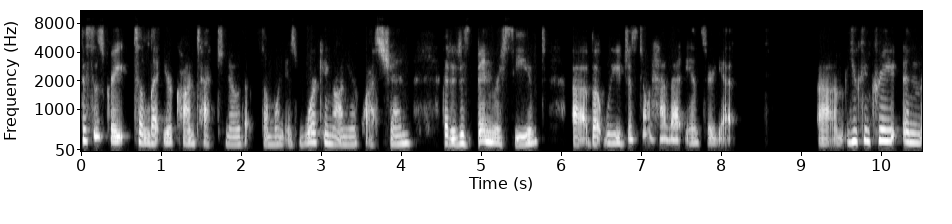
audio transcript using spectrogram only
This is great to let your contact know that someone is working on your question, that it has been received, uh, but we just don't have that answer yet. Um, you can create an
